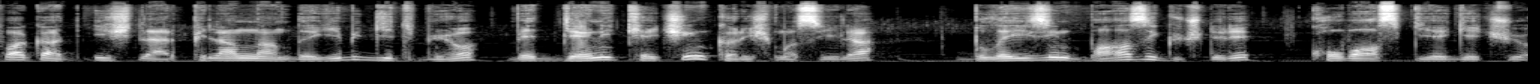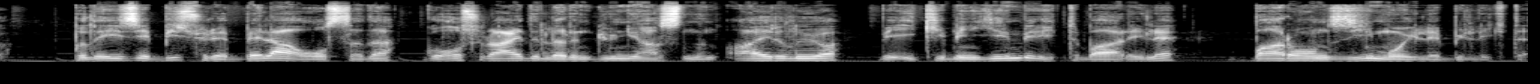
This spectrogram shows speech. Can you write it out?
Fakat işler planlandığı gibi gitmiyor ve Danny Ketch'in karışmasıyla Blaze'in bazı güçleri Kowalski'ye geçiyor. Blaze'e bir süre bela olsa da Ghost Rider'ların dünyasından ayrılıyor ve 2021 itibariyle Baron Zemo ile birlikte.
